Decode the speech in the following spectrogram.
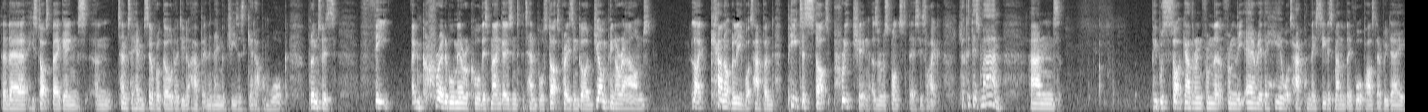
They're there, he starts begging and turn to him, silver or gold I do not have, but in the name of Jesus, get up and walk. Put him to his feet, incredible miracle. This man goes into the temple, starts praising God, jumping around, like cannot believe what's happened. Peter starts preaching as a response to this. He's like, look at this man. And people start gathering from the from the area they hear what's happened they see this man that they've walked past every day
